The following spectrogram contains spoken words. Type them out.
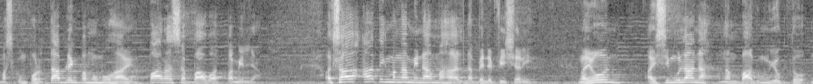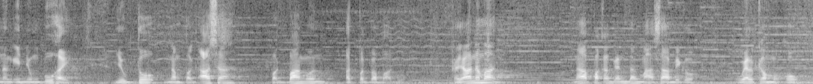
mas komportableng pamumuhay para sa bawat pamilya. At sa ating mga minamahal na beneficiary, ngayon ay simula na ng bagong yugto ng inyong buhay. Yugto ng pag-asa, pagbangon at pagbabago. Kaya naman, napakagandang masabi ko, welcome home.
